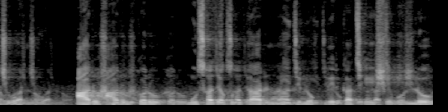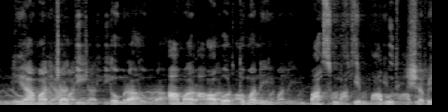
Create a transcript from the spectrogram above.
চুয়ান্ন। আরও স্মরণ করো। মুসা যখন তার নিজ লোকদের কাছে এসে বলল, হে আমার জাতি, তোমরা আমার অবর্তমানে বাসুরকে মাবুদ হিসাবে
